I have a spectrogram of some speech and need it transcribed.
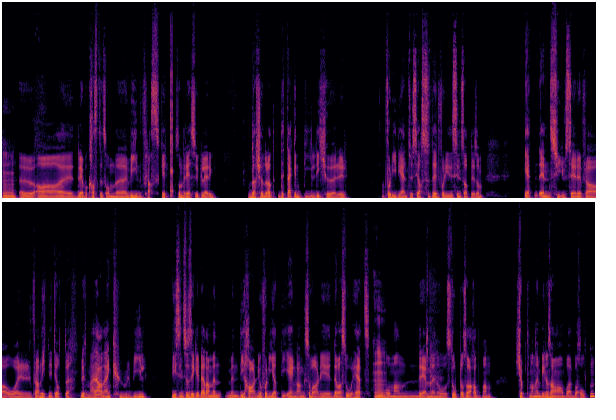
Mm. eh, og drev og kastet sånne vinflasker, sånn resirkulering. Og da skjønner du at dette er ikke en bil de kjører fordi de er entusiaster, fordi de syns at liksom en 7-serie fra, år- fra 1998 liksom, ja, det er en kul bil. De syns jo sikkert det, da, men, men de har den jo fordi at de en gang så var de, det var storhet, Mm. og man drev med noe stort, og så hadde man, kjøpte man den bilen, og så har man bare beholdt den.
